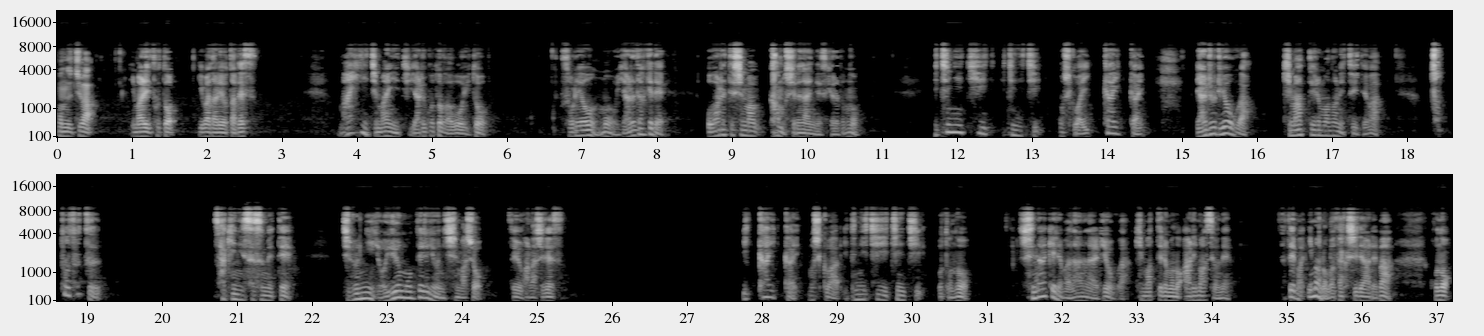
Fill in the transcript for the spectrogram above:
こんにちは。今立こと岩田亮太です。毎日毎日やることが多いと、それをもうやるだけで追われてしまうかもしれないんですけれども、一日一日、もしくは一回一回、やる量が決まっているものについては、ちょっとずつ先に進めて、自分に余裕を持てるようにしましょうというお話です。一回一回、もしくは一日一日ごとのしなければならない量が決まっているものありますよね。例えば今の私であれば、この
